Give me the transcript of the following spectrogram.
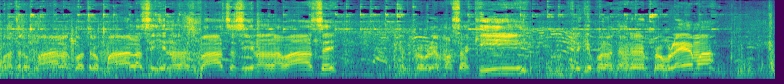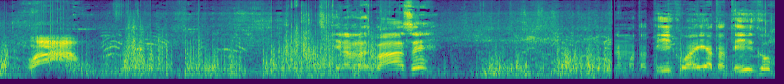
4 malas, 4 malas. Se llenan las bases, se llenan la base. En problemas aquí. El equipo de la carrera en problemas. ¡Wow! Se llenan las bases. Tenemos a Tatico ahí, a Tatico.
